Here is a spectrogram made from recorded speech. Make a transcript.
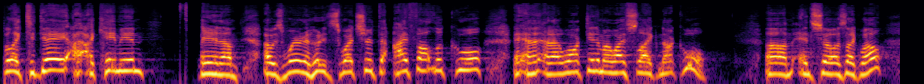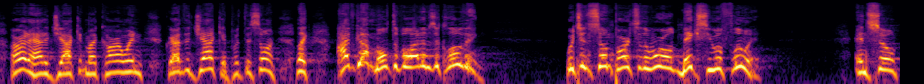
But like today, I, I came in and um, I was wearing a hooded sweatshirt that I thought looked cool. And, and I walked in, and my wife's like, not cool. Um, and so I was like, well, all right, I had a jacket in my car. I went grabbed the jacket, put this on. Like, I've got multiple items of clothing, which in some parts of the world makes you affluent. And so,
